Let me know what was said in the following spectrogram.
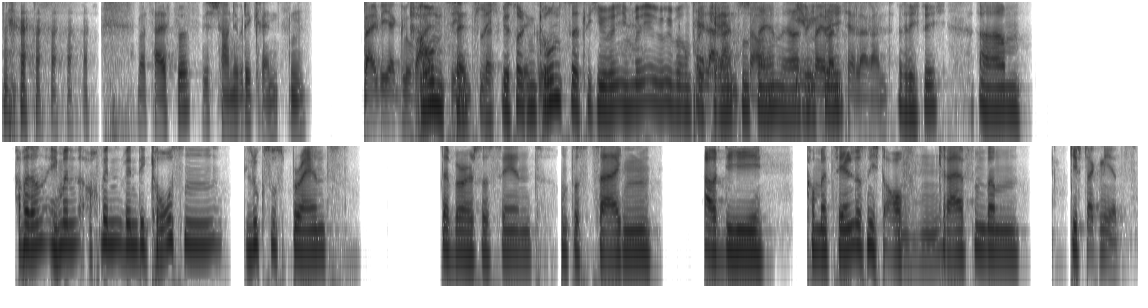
Was heißt das? Wir schauen über die Grenzen. Weil wir ja global grundsätzlich, sind. wir sollten grundsätzlich über, über, über unsere Tellerrand Grenzen schauen. sein. Ja, immer richtig. Tellerrand. Richtig. Ähm, aber dann, ich meine, auch wenn, wenn die großen Luxusbrands diverser sind und das zeigen, aber die kommerziellen das nicht mhm. aufgreifen, mhm. dann stagniert es.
